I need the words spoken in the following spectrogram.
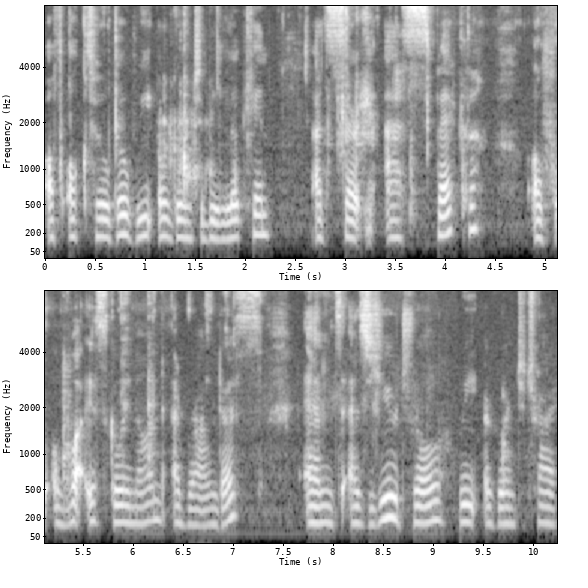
of October, we are going to be looking at certain aspect of what is going on around us. And as usual, we are going to try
